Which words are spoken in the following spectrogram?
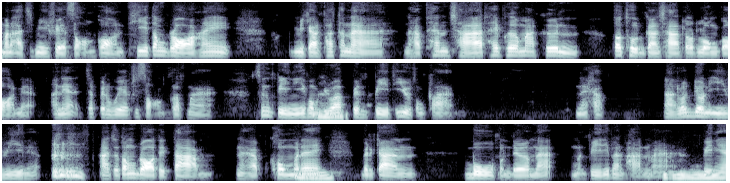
มันอาจจะมี phase สองก่อนที่ต้องรอให้มีการพัฒนานะครับแท่นชาร์จให้เพิ่มมากขึ้นต้นทุนการชาร์จลดลงก่อนเนี่ย อันนี้จะเป็น wave ที่สองกลับมา ซึ่งปีนี้ผมคิดว่าเป็นปีที่อยู่ตรงกลางนะครับรถยนต์ EV เนี่ยอาจจะต้องรอติดตามนะครับ คงไม่ได้เป็นการ บูเหมือนเดิมแล้วเหมือนปีที่ผ่านๆมา ปีนี้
